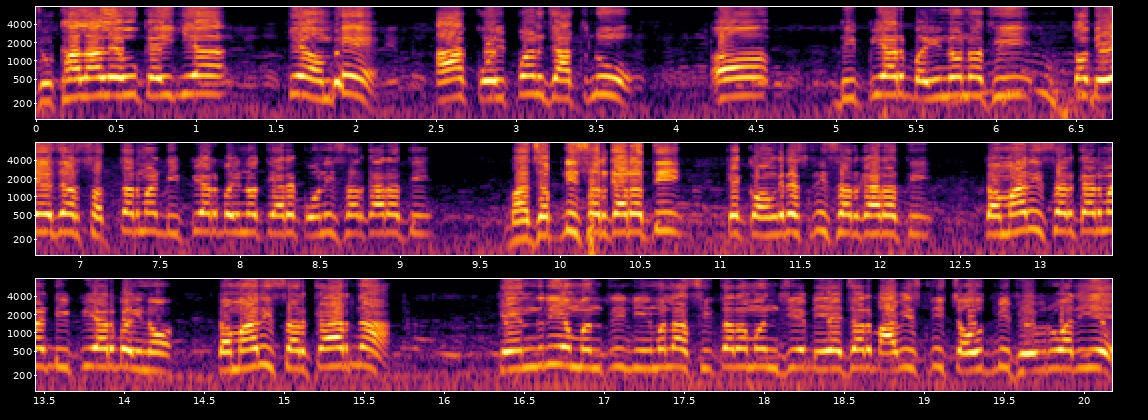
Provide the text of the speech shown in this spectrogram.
જુઠાલાલ એવું કહી ગયા કે અમે આ કોઈ પણ જાતનું ડીપીઆર બન્યો નથી. તો બે હજાર સત્તરમાં ડીપીઆર બન્યો ત્યારે કોની સરકાર હતી? ભાજપની સરકાર હતી કે કોંગ્રેસની સરકાર હતી? તમારી સરકારમાં ડીપીઆર બન્યો. તમારી સરકારના કેન્દ્રીય મંત્રી નિર્મલા સીતારમણજીએ બે હજાર બાવીસની ચૌદમી ફેબ્રુઆરીએ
